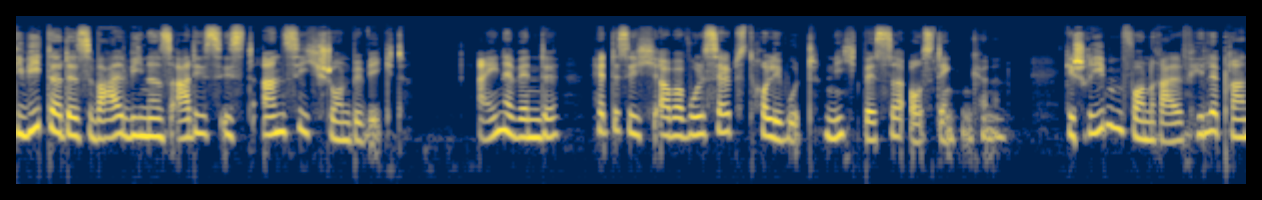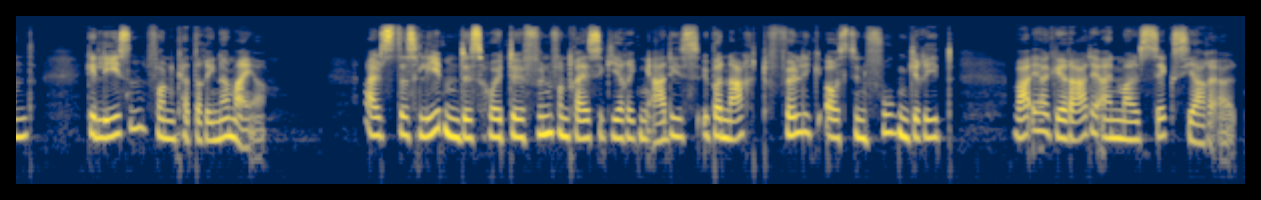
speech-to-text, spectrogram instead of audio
Die Vita des Wahlwieners Addis ist an sich schon bewegt. Eine Wende hätte sich aber wohl selbst Hollywood nicht besser ausdenken können. Geschrieben von Ralf Hillebrand, gelesen von Katharina Mayer. Als das Leben des heute 35-jährigen Addis über Nacht völlig aus den Fugen geriet, war er gerade einmal sechs Jahre alt.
